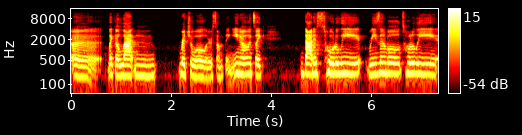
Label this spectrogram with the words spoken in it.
uh like a latin ritual or something you know? It's like that is totally reasonable totally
